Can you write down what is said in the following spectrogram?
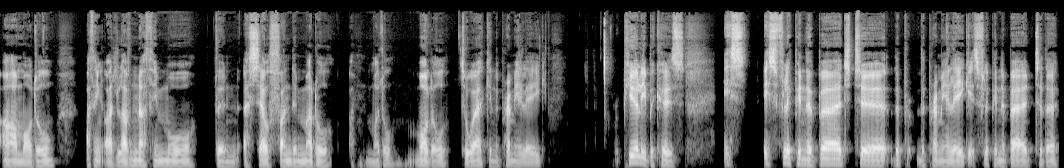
our model. I think I'd love nothing more than a self-funding model model model to work in the Premier League, purely because it's it's flipping the bird to the the Premier League. It's flipping the bird to the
